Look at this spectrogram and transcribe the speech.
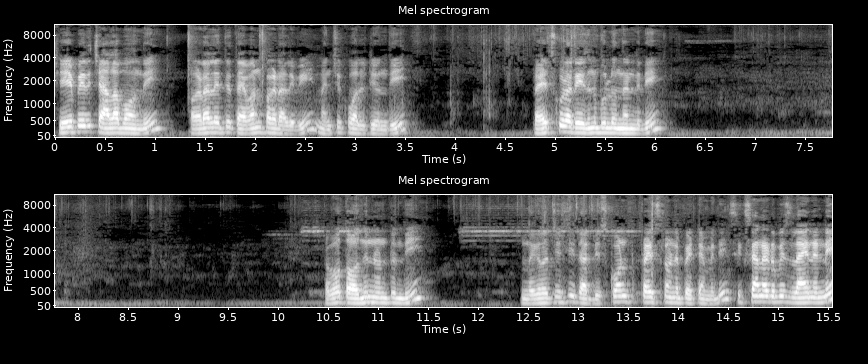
షేప్ అయితే చాలా బాగుంది. పగడాలు అయితే తైవాన్ పగడాలు ఇవి. మంచి క్వాలిటీ ఉంది. ప్రైస్ కూడా రీజనబుల్ ఉందండి ఇది. అబౌ థౌజండ్ ఉంటుంది. మన దగ్గర వచ్చేసి డిస్కౌంట్ ప్రైస్లోనే పెట్టాము ఇది. సిక్స్ హండ్రెడ్ రూపీస్ లైన్ అండి.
